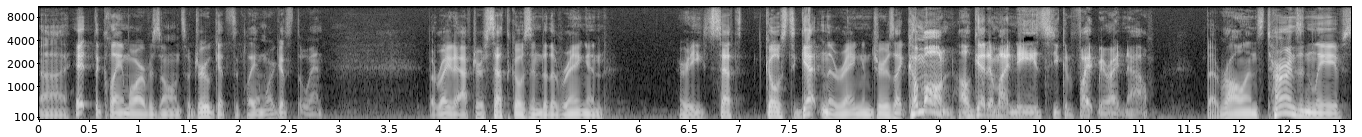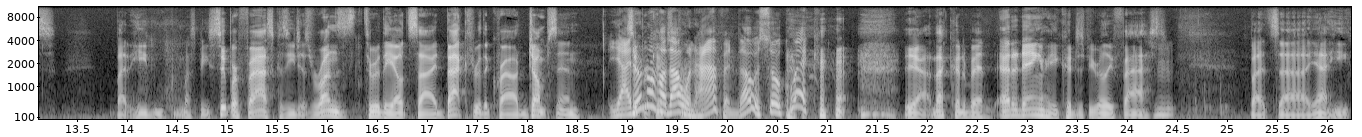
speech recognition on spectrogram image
uh, hit the Claymore of his own. So Drew gets the Claymore, gets the win. But right after, Seth goes into the ring and, or he Seth goes to get in the ring, and Drew's like, "Come on, I'll get in my knees. You can fight me right now." But Rollins turns and leaves, but he must be super fast because he just runs through the outside, back through the crowd, jumps in. Yeah, I don't know how that Drew. one happened. That was so quick. Yeah, that could have been editing, or he could just be really fast. Mm-hmm. But uh, yeah, he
